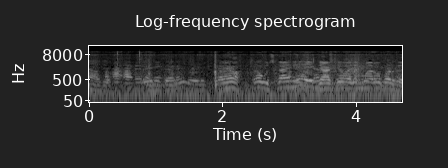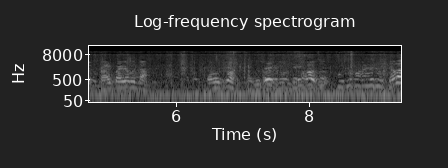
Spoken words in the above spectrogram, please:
આવજો નીકળે નહીં દોડું ચાલો હેડો. પેલો ઉચકાય નહીં એક ઝાડ કે વજન મારવું પડશે સાઈડ પાડજો બધા ચાલો ઉચકો ચલો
